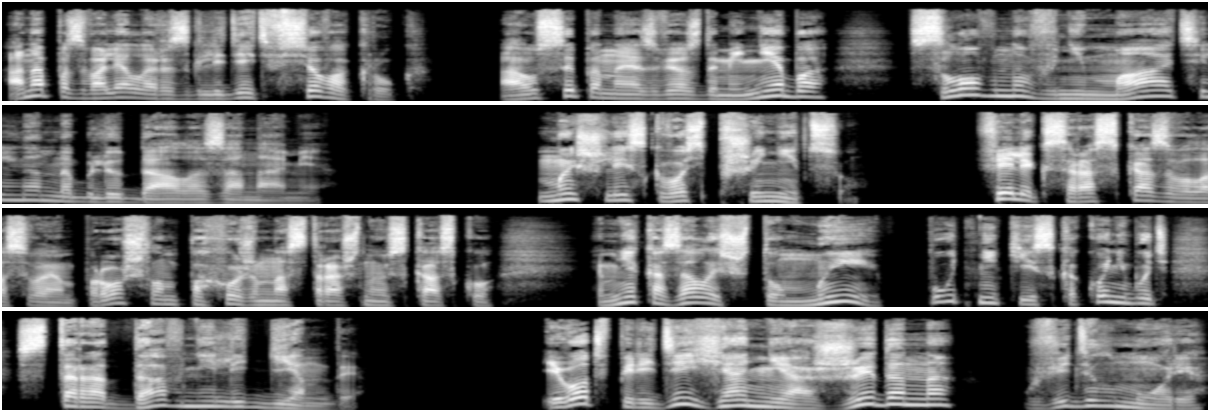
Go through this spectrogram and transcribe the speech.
она позволяла разглядеть все вокруг, а усыпанное звездами небо словно внимательно наблюдала за нами. Мы шли сквозь пшеницу. Феликс рассказывал о своем прошлом, похожем на страшную сказку, и мне казалось, что мы — путники из какой-нибудь стародавней легенды. И вот впереди я неожиданно увидел море.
